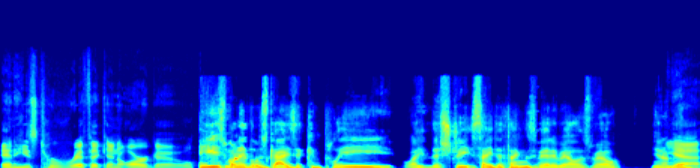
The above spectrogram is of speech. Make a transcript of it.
and he's terrific in argo. He's one of those guys that can play like the street side of things very well as well. You know, what I yeah mean?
